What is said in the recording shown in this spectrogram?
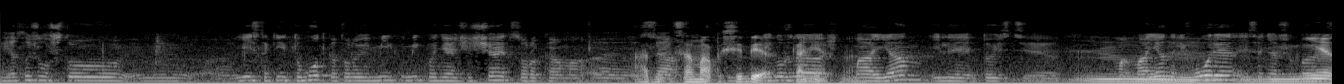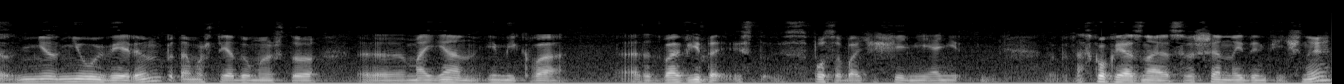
Я слышал, что э, есть такие тумот, которые мик, миква не очищает 40 ама. Э, ся. сама по себе, И нужно конечно. Маян или, то есть, э, Маян или море, если не ошибаюсь. Не, не, не уверен, потому что я думаю, что э, Маян и Миква это два вида способа очищения, и они, насколько я знаю, совершенно идентичны.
